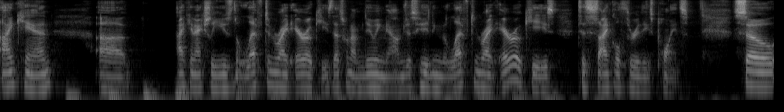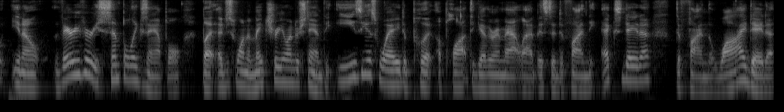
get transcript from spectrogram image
I can uh, I can actually use the left and right arrow keys. That's what I'm doing now. I'm just hitting the left and right arrow keys to cycle through these points. So, you know, very, very simple example, but I just want to make sure you understand the easiest way to put a plot together in MATLAB is to define the X data, define the Y data,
